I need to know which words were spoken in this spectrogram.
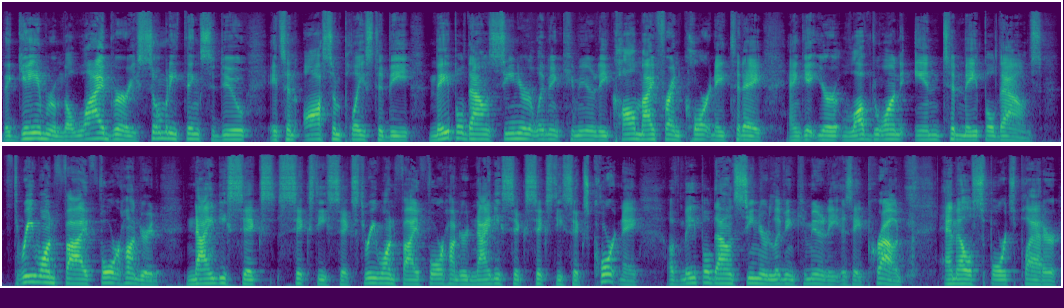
the game room, the library, so many things to do. It's an awesome place to be. Maple Downs Senior Living Community. Call my friend Courtney today and get your loved one into Maple Downs. 315 400 9666. 315 400 9666. Courtney of Maple Down Senior Living Community is a proud ML Sports Platter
